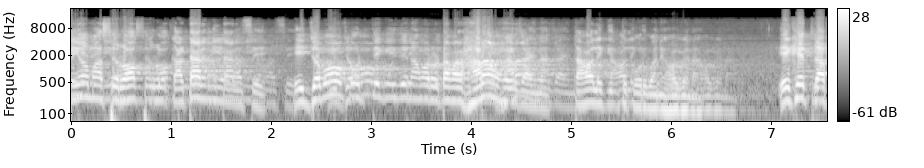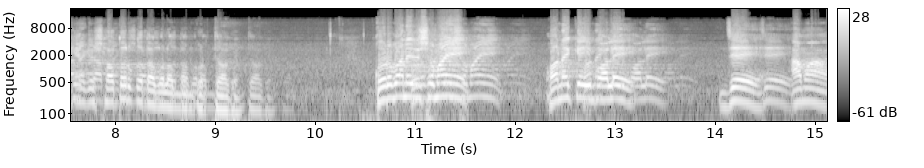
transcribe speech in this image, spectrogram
নিয়ম আছে রক্তগুলো কাটার নিয়ম আছে এই জব করতে গিয়ে যেন আমার ওটা আমার হারাম হয়ে যায় না তাহলে কিন্তু কোরবানি হবে না। এক্ষেত্রে আপনাকে সতর্কতা অবলম্বন করতে হবে। কোরবানির সময়ে অনেকেই বলে যে আমার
